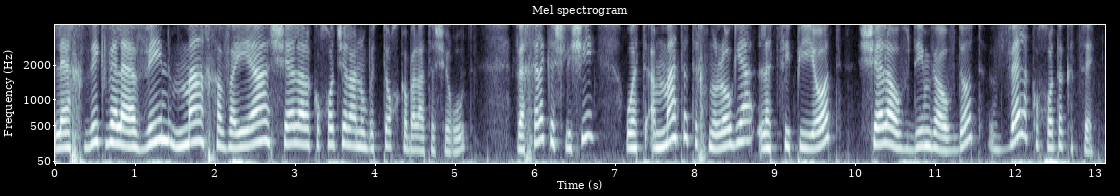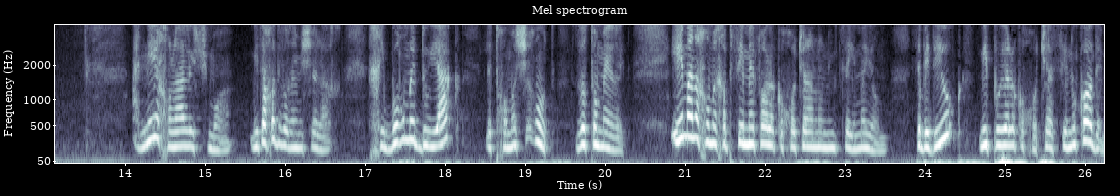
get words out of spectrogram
להחזיק ולהבין מה החוויה של הלקוחות שלנו בתוך קבלת השירות. והחלק השלישי הוא התאמת הטכנולוגיה לציפיות של העובדים והעובדות ולקוחות הקצה. אני יכולה לשמוע, מתוך הדברים שלך, חיבור מדויק לתחום השירות. זאת אומרת, אם אנחנו מחפשים איפה הלקוחות שלנו נמצאים היום, זה בדיוק מיפוי הלקוחות שעשינו קודם.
